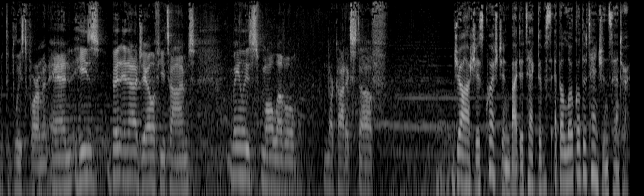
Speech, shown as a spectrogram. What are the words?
with the police department. And he's been in and out of jail a few times, mainly small level narcotic stuff. Josh is questioned by detectives at the local detention center.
